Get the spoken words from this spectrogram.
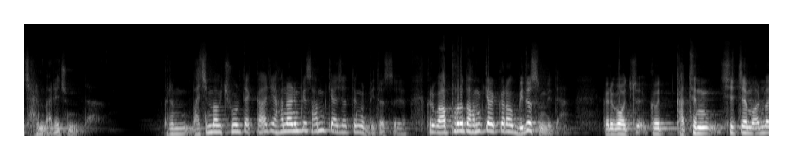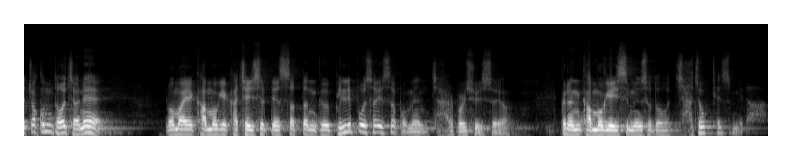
잘 말해줍니다. 그럼 마지막 죽을 때까지 하나님께서 함께 하셨던 걸 믿었어요. 그리고 앞으로도 함께 할 거라고 믿었습니다. 그리고 그 같은 시점 얼마 조금 더 전에 로마의 감옥에 갇혀 있을 때 썼던 그 빌립보서에서 보면 잘 볼 수 있어요. 그런 감옥에 있으면서도 자족했습니다.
